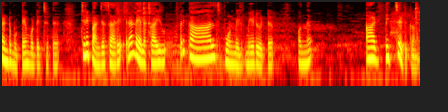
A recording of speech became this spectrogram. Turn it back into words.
രണ്ട് മുട്ടയും പൊട്ടിച്ചിട്ട് ഇച്ചിരി പഞ്ചസാര രണ്ട് ഏലക്കായും ഒരു കാൽ സ്പൂൺ മിൽക്ക് മെയ്ഡും ഇട്ട് ഒന്ന് അടിച്ചെടുക്കണം.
